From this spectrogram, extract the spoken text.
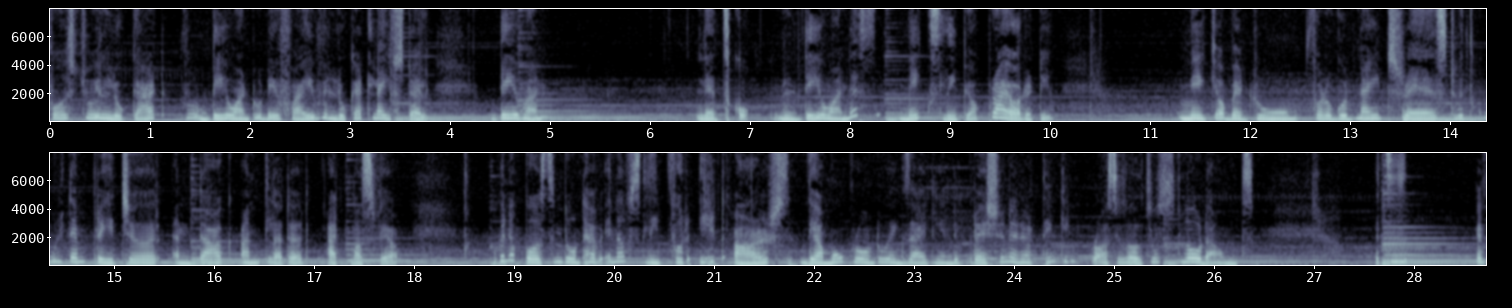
first we'll look at day 1 to day 5 we'll look at lifestyle. Day 1 let's go. Day 1 is make sleep your priority. Make your bedroom for a good night's rest with cool temperature and dark uncluttered atmosphere when a person don't have enough sleep for 8 hours they are more prone to anxiety and depression and your thinking process also slow downs. It's if,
